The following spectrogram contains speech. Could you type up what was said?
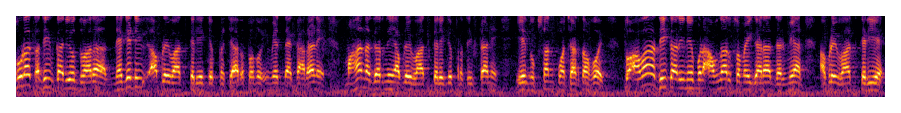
થોડાક અધિકારીઓ દ્વારા નેગેટિવ આપણે વાત કરીએ કે પ્રચાર અથવા તો ઇમેજના કારણે મહાનગરની આપણે વાત કરીએ કે પ્રતિષ્ઠાને એ નુકસાન પહોંચાડતા હોય. તો આવા અધિકારીને પણ આવનાર સમયગાળા દરમિયાન આપણે વાત કરીએ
